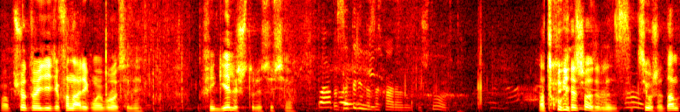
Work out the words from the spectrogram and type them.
Вообще то едите, фонарик мой бросили. Офигели, что ли, совсем? Посмотри на Захара руки, что? А то я что, блин, Ксюша, там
